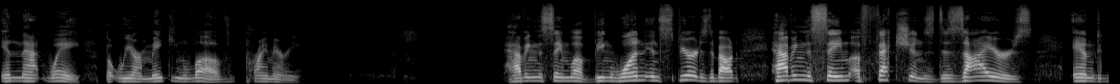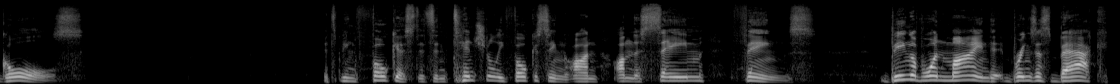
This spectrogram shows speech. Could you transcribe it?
in that way. But we are making love primary. Having the same love. Being one in spirit is about having the same affections, desires, and goals. It's being focused, it's intentionally focusing on, on the same things. Being of one mind it brings us back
